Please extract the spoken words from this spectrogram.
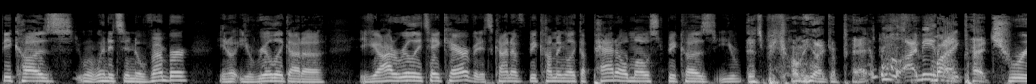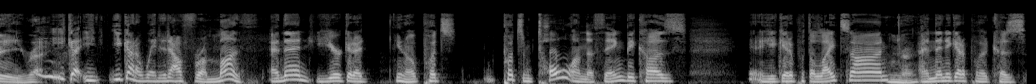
because when it's in November, you know you really gotta. You gotta really take care of it. It's kind of becoming like a pet almost because you. It's becoming like a pet. Well, I mean, My like pet tree, right? you got you, you got to wait it out for a month, and then you're gonna you know put put some toll on the thing because you, know, you got to put the lights on, Right. and then you got to put because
